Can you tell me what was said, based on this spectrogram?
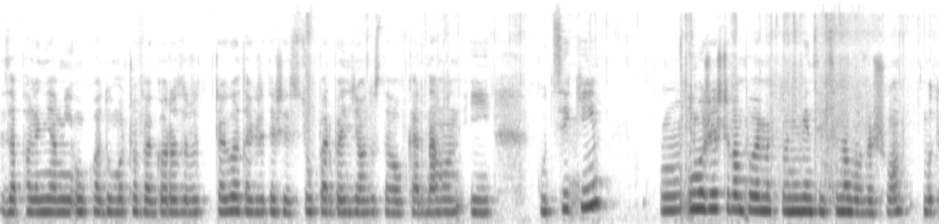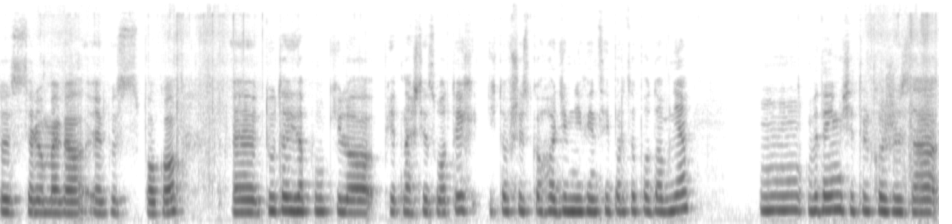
zapaleniami układu moczowego, rozrodczego, także też jest super, będzie on dostawał kardamon i kucyki. Mm, I może jeszcze Wam powiem, jak to mniej więcej cenowo wyszło, bo to jest serio mega jakby spoko. E, Tutaj za pół kilo 15 zł i to wszystko chodzi mniej więcej bardzo podobnie. Mm, Wydaje mi się tylko, że za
